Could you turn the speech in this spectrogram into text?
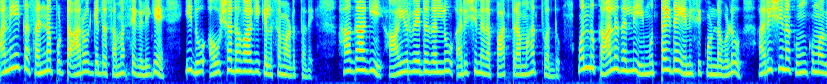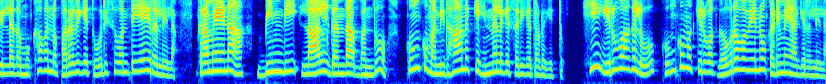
ಅನೇಕ ಸಣ್ಣ ಪುಟ್ಟ ಆರೋಗ್ಯದ ಸಮಸ್ಯೆಗಳಿಗೆ ಇದು ಔಷಧವಾಗಿ ಕೆಲಸ ಮಾಡುತ್ತದೆ. ಹಾಗಾಗಿ ಆಯುರ್ವೇದದಲ್ಲೂ ಅರಿಶಿನದ ಪಾತ್ರ ಮಹತ್ವದ್ದು. ಒಂದು ಕಾಲದಲ್ಲಿ ಮುತ್ತೈದೆ ಎನಿಸಿಕೊಂಡವಳು ಅರಿಶಿನ ಕುಂಕುಮವಿಲ್ಲದ ಮುಖವನ್ನು ಪರರಿಗೆ ತೋರಿಸುವಂತೆಯೇ ಇರಲಿಲ್ಲ. ಕ್ರಮೇಣ ಬಿಂದಿ, ಲಾಲ್ ಗಂಧ ಬಂದು ಕುಂಕುಮ ನಿಧಾನಕ್ಕೆ ಹಿನ್ನೆಲೆಗೆ ಸರಿಯತೊಡಗಿತ್ತು. ಹೀಗಿರುವಾಗಲೂ ಕುಂಕುಮಕ್ಕಿರುವ ಗೌರವವೇನೂ ಕಡಿಮೆಯಾಗಿರಲಿಲ್ಲ.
